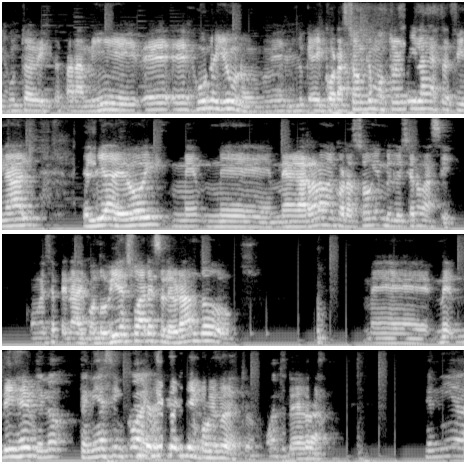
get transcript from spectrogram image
punto de vista. Para mí es, uno y uno. El, corazón que mostró el Milan hasta el final, el día de hoy, me, me, me, agarraron el corazón y me lo hicieron así, con ese penal. Cuando vi a Suárez celebrando, me, dije... Que no, tenía cinco años. tiempo viendo esto, de verdad. Tenía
